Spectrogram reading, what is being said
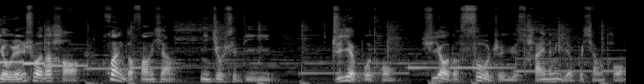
有人说得好，换个方向，你就是第一。职业不同，需要的素质与才能也不相同。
